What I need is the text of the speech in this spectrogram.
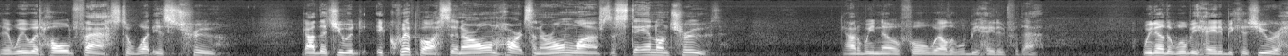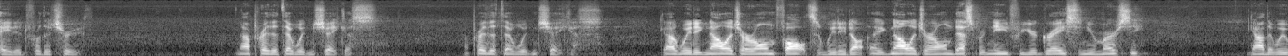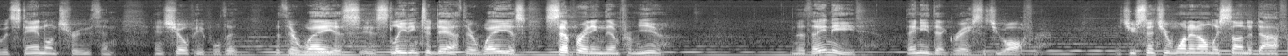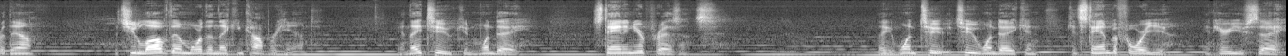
that we would hold fast to what is true. God, that you would equip us in our own hearts and our own lives to stand on truth. God, we know full well that we'll be hated for that. We know that we'll be hated because you were hated for the truth. And I pray that that wouldn't shake us. I pray that that wouldn't shake us. God, we'd acknowledge our own faults and we'd acknowledge our own desperate need for your grace and your mercy. God, that we would stand on truth and, and show people that, that their way is, is leading to death, their way is separating them from you, and that they need, they need that grace that you offer that you sent your one and only Son to die for them, that you love them more than they can comprehend. And they too can one day stand in your presence. They one two, two one day can, can stand before you and hear you say,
